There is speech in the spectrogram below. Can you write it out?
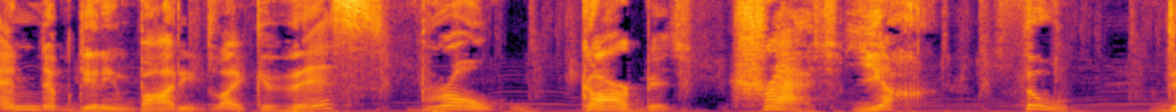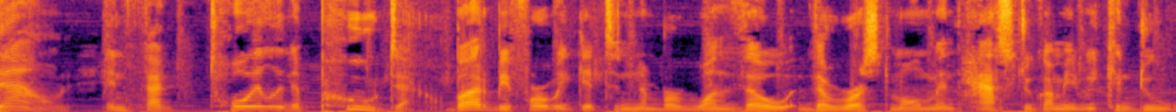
end up getting bodied like this? Bro, garbage, trash, yuck, thoo, down. In fact, toilet poo down. But before we get to number one though, the worst moment has to go. I mean, we can do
